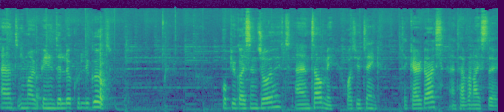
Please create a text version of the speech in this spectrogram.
and in my opinion, they look really good. Hope you guys enjoy it and tell me what you think. Take care, guys, and have a nice day.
